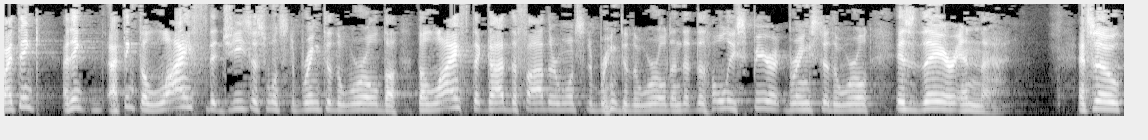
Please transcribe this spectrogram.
I think, I think, I think the life that Jesus wants to bring to the world, the, the life that God the Father wants to bring to the world and that the Holy Spirit brings to the world is there in that. And so,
